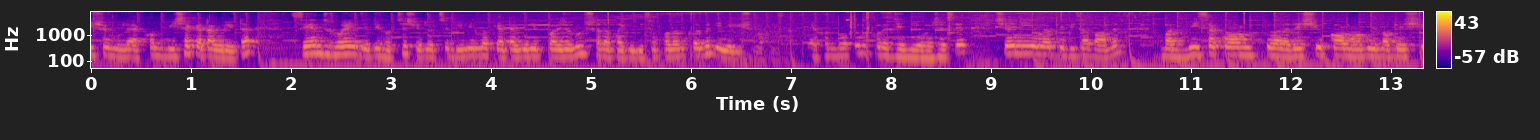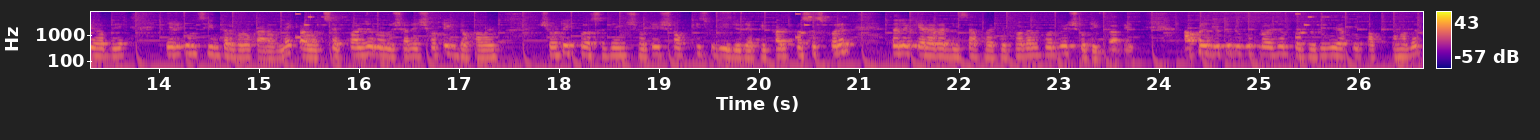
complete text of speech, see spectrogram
বিষয়গুলো এখন ভিসা ক্যাটাগরিটা চেঞ্জ হয়ে যেটি হচ্ছে, সেটি হচ্ছে বিভিন্ন ক্যাটাগরি প্রয়োজন অনুসারে আপনাকে বিষয় প্রদান করবেন ইমিগ্রেশন অফিসার এখন নতুন করে যে নিয়ম এসেছে, সেই নিয়মে আপনি ভিসা পাবেন বাট ভিসা কম রেশিও কম হবে বা বেশি হবে, এরকম চিন্তার কোনো কারণ নেই। কারণ হচ্ছে প্রয়োজন অনুসারে সঠিক ডকুমেন্ট সঠিক প্রসেসিং সঠিক সব কিছু দিয়ে যদি আপনি ফাইল প্রসেস করেন, তাহলে ক্যানাডা ভিসা আপনাকে প্রদান করবে সঠিকভাবে। আপনার যতটুকু প্রয়োজন, ততটুকুই আপনি প্রাপ্ত হবেন।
